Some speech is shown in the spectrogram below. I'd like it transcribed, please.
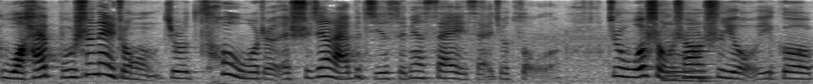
我还不是那种就是凑合着时间来不及随便塞一塞就走了，就是我手上是有一个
